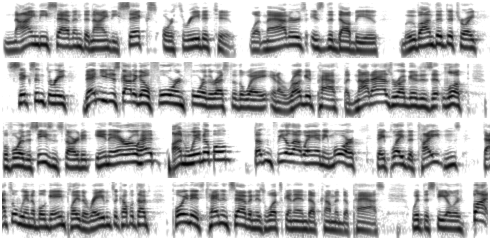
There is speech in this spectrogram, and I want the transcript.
97 to 96 or three to two. What matters is the W. Move on to Detroit, six and three. Then you just got to go four and four the rest of the way in a rugged path, but not as rugged as it looked before the season started. In Arrowhead, unwinnable. Doesn't feel that way anymore. They played the Titans. That's a winnable game. Play the Ravens a couple times. Point is, 10 and 7 is what's going to end up coming to pass with the Steelers. But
